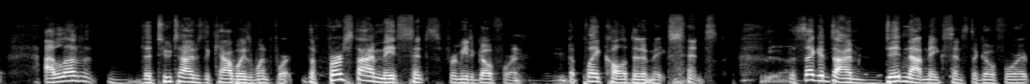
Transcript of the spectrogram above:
I loved the two times the Cowboys went for it. The first time made sense for me to go for it. The play call didn't make sense. Yeah. The second time did not make sense to go for it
